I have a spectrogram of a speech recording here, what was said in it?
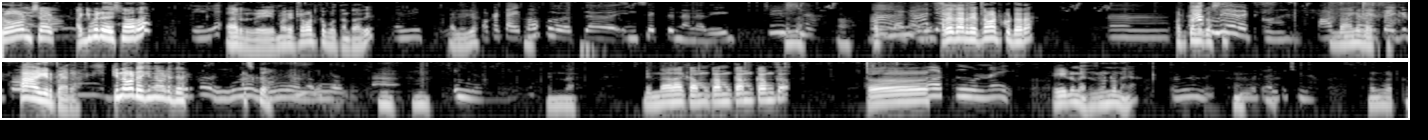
డోంట్ షౌట్ అగ్గిపెట్టి తెచ్చినావరా? అర్రే మరి ఎట్లా పట్టుకోపోతాను అది? అరే అరే దాన్ని ఎట్లా పట్టుకుంటారా? పట్టుకోనికి వస్తా దాన్ని పట్టుకో ఆ, ఎగిరిపోయారా కింద పడ్డా కింద పడ్డా తీసుకోరా బిందానా come come come come come. ఏడు ఉన్నాయి రెండు ఉన్నాయా? రెండు పట్టుకో.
